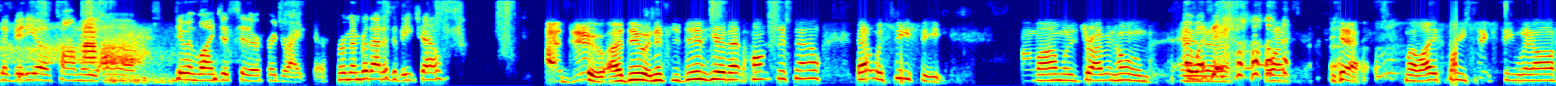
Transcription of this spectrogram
The video of Tommy um, doing lunges to the refrigerator. Remember that at the beach house? I do, I do. And if you did hear that honk just now, that was Cece. My mom was driving home, and oh, was uh, like, yeah, my life 360 went off,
